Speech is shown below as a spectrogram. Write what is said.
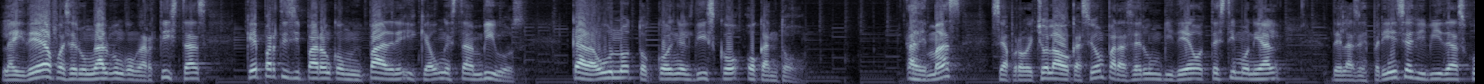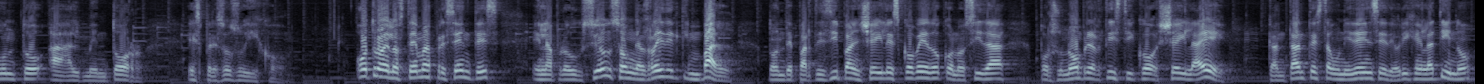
La idea fue hacer un álbum con artistas que participaron con mi padre y que aún están vivos. Cada uno tocó en el disco o cantó. Además, se aprovechó la ocasión para hacer un video testimonial de las experiencias vividas junto al mentor, expresó su hijo. Otro de los temas presentes en la producción son El Rey del Timbal, donde participan Sheila Escobedo, conocida por su nombre artístico Sheila E., cantante estadounidense de origen latino,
